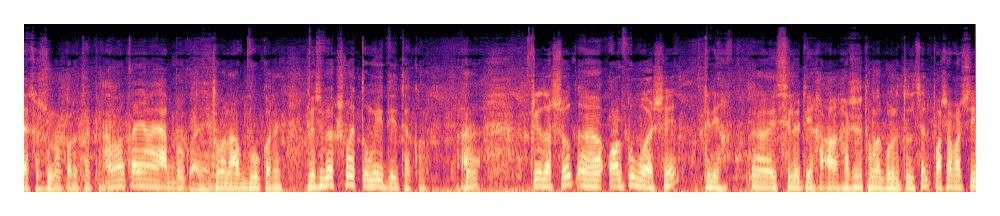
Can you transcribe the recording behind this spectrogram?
দেখাশোনা করে থাকে। আমার করে আমার আব্বু করে। তোমার আব্বু করে। বেশিরভাগ সময় তুমিই দিয়ে থাকো হ্যাঁ? প্রিয় দর্শক অল্প বয়সে তিনি এই ছেলেটি হাঁসের খামার গড়ে তুলছেন। পাশাপাশি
